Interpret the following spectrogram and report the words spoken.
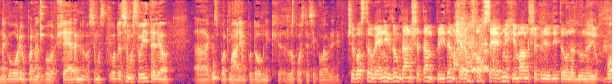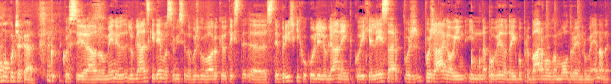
nagovoril pa nas bo še eden od osamosvojiteljev. Uh, gospod Marjan Podobnik, lepo ste si povabljeni. Če boste v enih drug dan še tam pridem, ker ob, ob sedmih imam še prireditev na Dunaju. Bomo počakali. Ko, ko si ravno omenil Ljubljanski demo, sem mislil, da boš govoril o teh ste, uh, stebriških okoli Ljubljane in kako jih je lesar pož, požagal in, in napovedal, da jih bo prebarval v modro in rumeno. Ne?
